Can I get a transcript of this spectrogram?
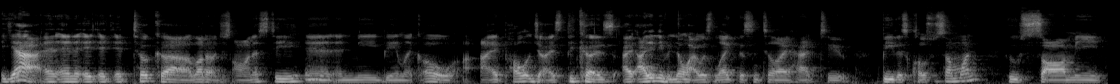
yeah, and, and it, it, it took uh, a lot of just honesty and, and me being like, oh, I apologize because I, I didn't even know I was like this until I had to be this close with someone who saw me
